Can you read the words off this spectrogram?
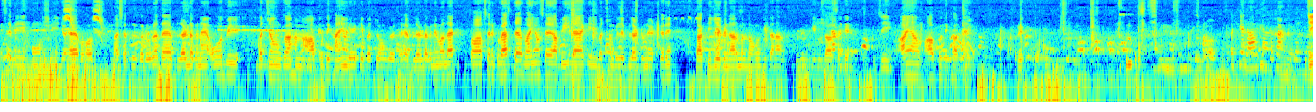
اسے بھی خون کی جو ہے بہت اشد ضرورت ہے، بلڈ لگنا ہے۔ اور بھی بچوں کا ہم آپ کو دکھائیں گے کہ بچوں کو جو ہے بلڈ لگنے والا ہے۔ تو آپ سے ریکویسٹ ہے، بھائیوں سے اپیل ہے کہ ان بچوں کے لیے بلڈ ڈونیٹ کریں۔ تاکہ یہ بھی نارمل لوگوں کی طرح زندگی گزار سکے۔ جی آئے ہم آپ کو دکھاتے ہیں۔ جی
